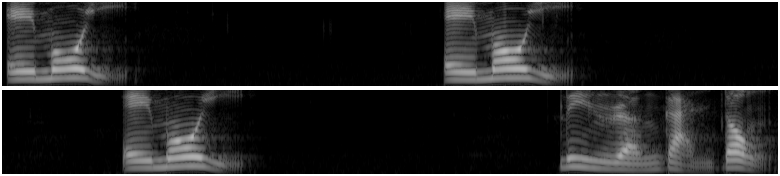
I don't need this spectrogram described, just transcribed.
emoji エモイ、エモイ、令人感動。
